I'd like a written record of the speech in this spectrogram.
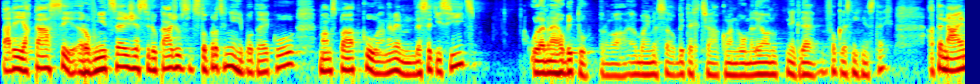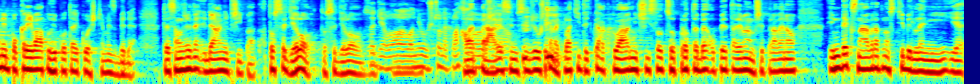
tady jakási rovnice, že si dokážu vzít 100% hypotéku, mám splátku, já nevím, 10 tisíc, u levného bytu, jo, bavíme se o bytech třeba kolem 2 milionů někde v okresních městech, a ten nájem mi pokrývá tu hypotéku, ještě mi zbyde. To je samozřejmě ten ideální případ. A to se dělo, to se dělo. To se dělo, ale loni už to neplatilo. Ale právě si myslím, že už to neplatí. Teďka aktuální číslo, co pro tebe opět tady mám připraveno. Index návratnosti bydlení je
